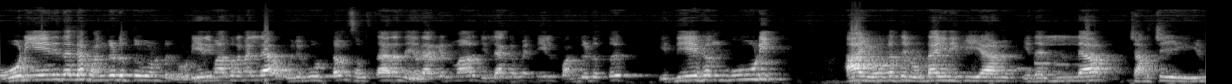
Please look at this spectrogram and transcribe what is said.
കോടിയേരി തന്നെ പങ്കെടുത്തുകൊണ്ട് കോടിയേരി മാത്രമല്ല ഒരു കൂട്ടം സംസ്ഥാന നേതാക്കന്മാർ ജില്ലാ കമ്മിറ്റിയിൽ പങ്കെടുത്ത് ഇദ്ദേഹം കൂടി ആ യോഗത്തിൽ ഉണ്ടായിരിക്കുകയാണ്. ഇതെല്ലാം ചർച്ച ചെയ്യുകയും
